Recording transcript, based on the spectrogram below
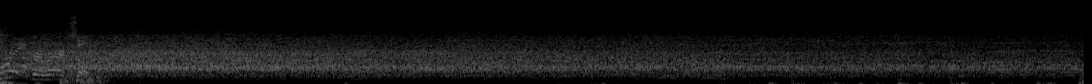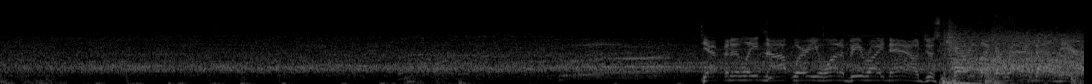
Great reversal. Definitely not where you want to be right now. Just carried like a rag doll here.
